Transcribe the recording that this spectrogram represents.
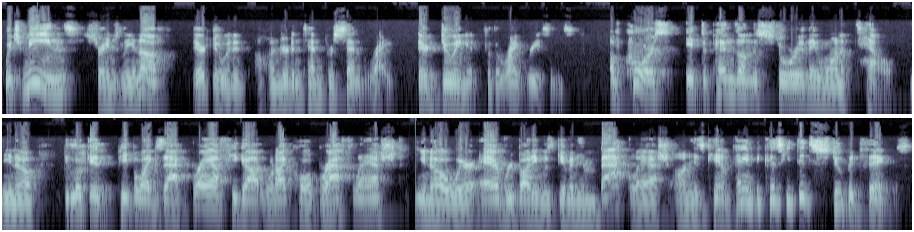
which means, strangely enough, they're doing it 110% right. They're doing it for the right reasons. Of course, it depends on the story they want to tell. You know, you look at people like Zach Braff, he got what I call Brafflashed, you know, where everybody was giving him backlash on his campaign because he did stupid things,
